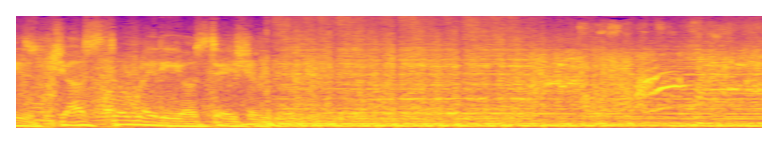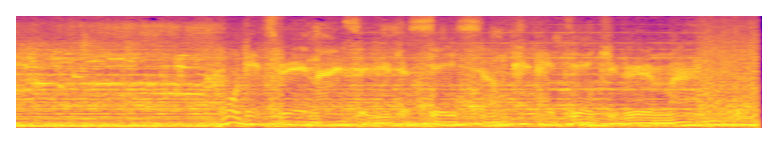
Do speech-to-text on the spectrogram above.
is just a radio station. Oh, that's very nice of you to say so. I thank you very much.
